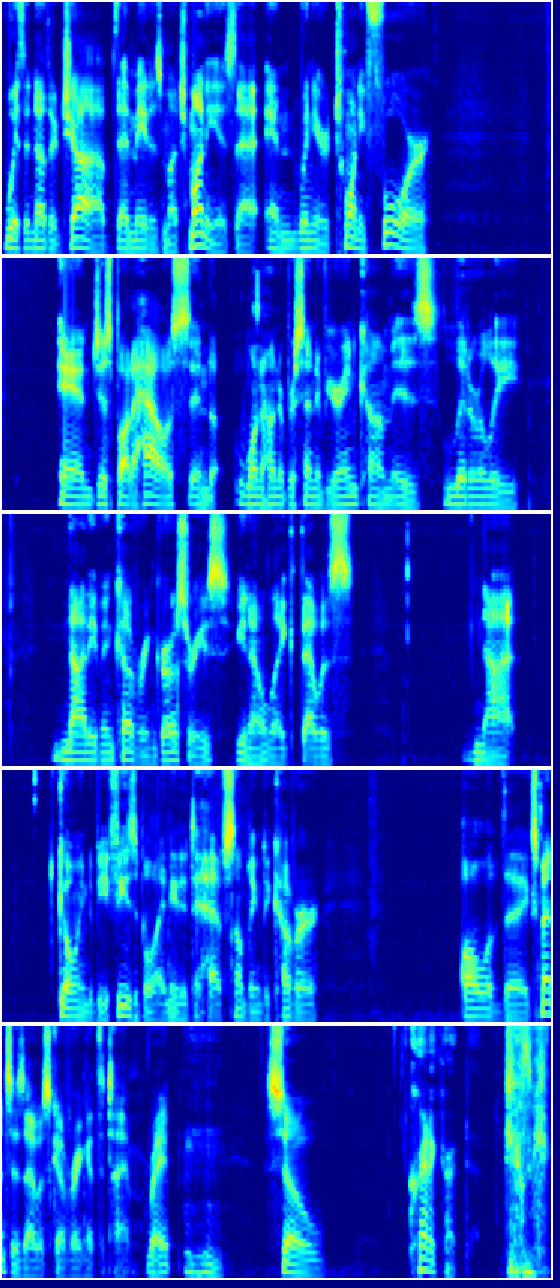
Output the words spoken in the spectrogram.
with another job that made as much money as that. And when you're 24 and just bought a house and 100% of your income is literally not even covering groceries you know like that was not going to be feasible. I needed to have something to cover all of the expenses i was covering at the time right? So Credit card debt.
